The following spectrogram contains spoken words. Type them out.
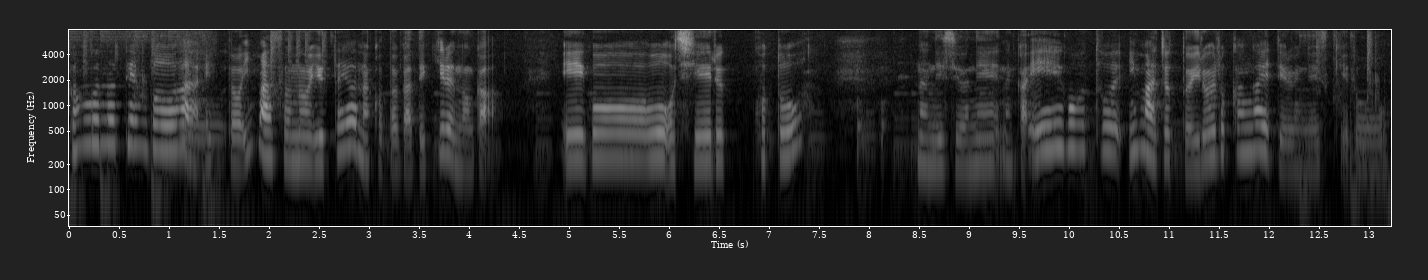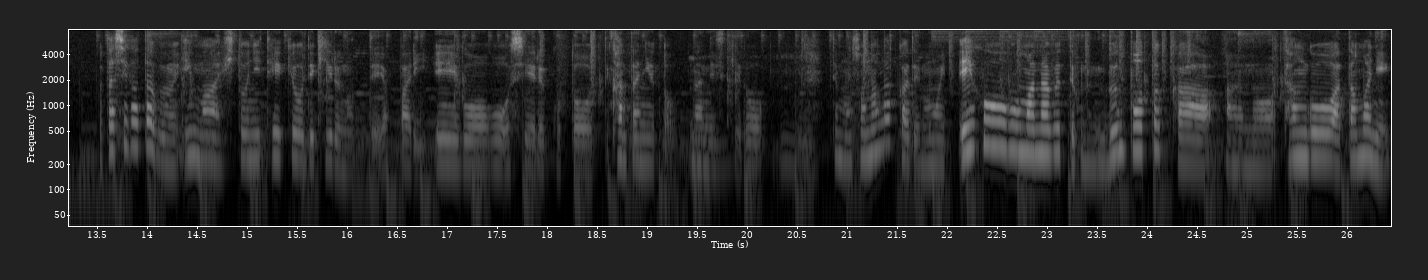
今後の展望は、えっと、今その言ったようなことができるのが英語を教えることなんですよね。なんか英語と今ちょっといろいろ考えてるんですけど私が多分今人に提供できるのってやっぱり英語を教えることって簡単に言うとなんですけど、うんうん、でもその中でも英語を学ぶって文法とかあの単語を頭に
